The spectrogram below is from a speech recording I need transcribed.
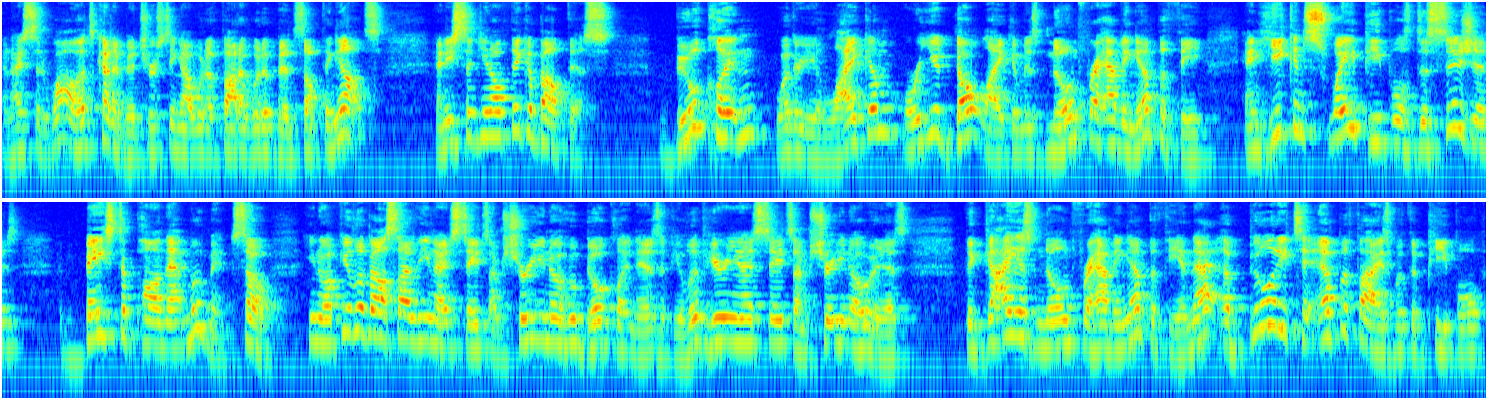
And I said, wow, that's kind of interesting. I would have thought it would have been something else. And he said, you know, think about this. Bill Clinton, whether you like him or you don't like him, is known for having empathy, and he can sway people's decisions based upon that movement. So, you know, if you live outside of the United States, I'm sure you know who Bill Clinton is. If you live here in the United States, I'm sure you know who it is. The guy is known for having empathy, and that ability to empathize with the people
